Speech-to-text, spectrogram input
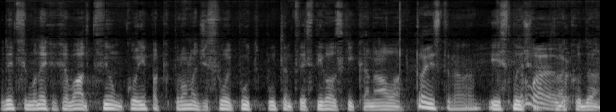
recimo nekakav art film koji ipak pronađe svoj put putem festivalskih kanala To je istina, da. i slično. Vrlo je- Tako da.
